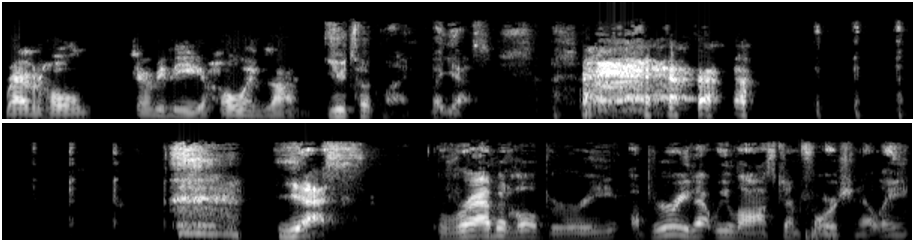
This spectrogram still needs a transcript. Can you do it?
Rabbit Hole. It's gonna be the Hole Enzyme. You took mine, but yes. yes, Rabbit Hole Brewery, a brewery that we lost, unfortunately.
